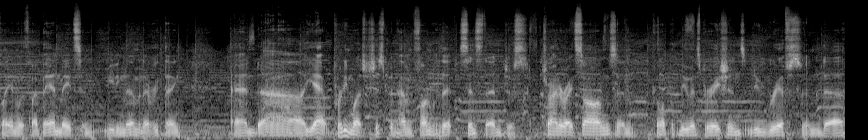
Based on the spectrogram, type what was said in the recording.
playing with my bandmates and meeting them and everything. And uh, yeah, pretty much just been having fun with it since then, just trying to write songs and come up with new inspirations, and new riffs, and uh,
